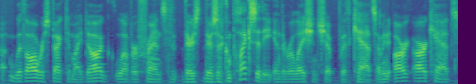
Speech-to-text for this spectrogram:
uh, with all respect to my dog lover friends, th- there's, there's a complexity in the relationship with cats. I mean, our, our cats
